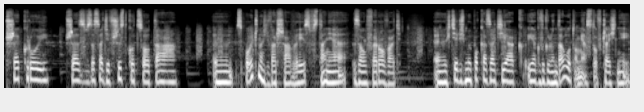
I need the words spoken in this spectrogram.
przekrój przez w zasadzie wszystko, co ta y, społeczność Warszawy jest w stanie zaoferować. Y, Chcieliśmy pokazać, jak, jak wyglądało to miasto wcześniej.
